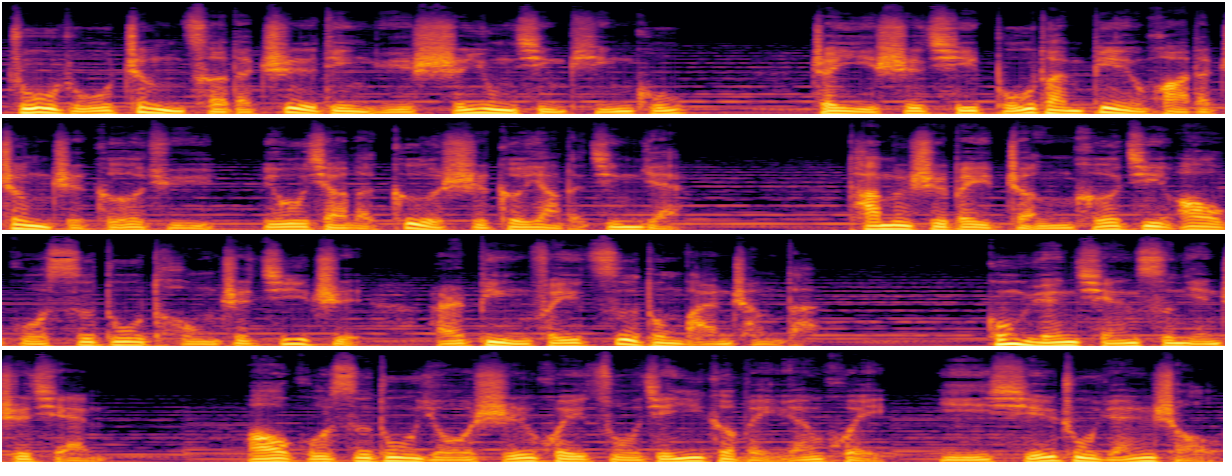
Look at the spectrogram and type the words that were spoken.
诸如政策的制定与实用性评估。这一时期不断变化的政治格局留下了各式各样的经验，他们是被整合进奥古斯都统治机制，而并非自动完成的。公元前四年之前，奥古斯都有时会组建一个委员会，以协助元首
